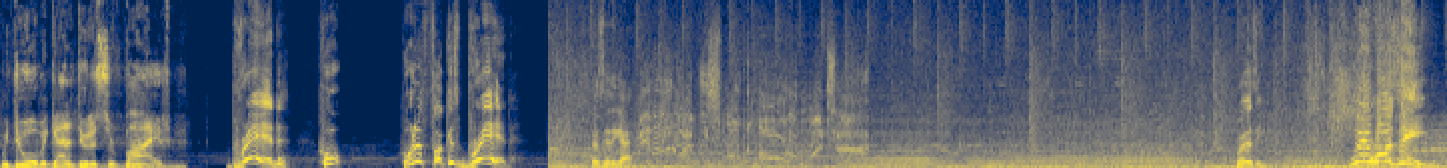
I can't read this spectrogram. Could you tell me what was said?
we do what we gotta do to survive. Bread? Who who the fuck is Bread? Go see the guy. Where is he? Where was he?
